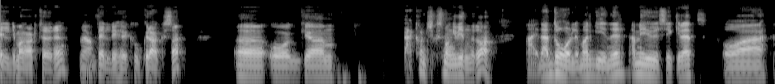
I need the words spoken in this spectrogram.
veldig mange aktører, Ja. veldig høy konkurranse. eh, og eh, det er kanskje ikke så mange vinnere, da. Nei, det er dårlige marginer, det er mye usikkerhet, og eh,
